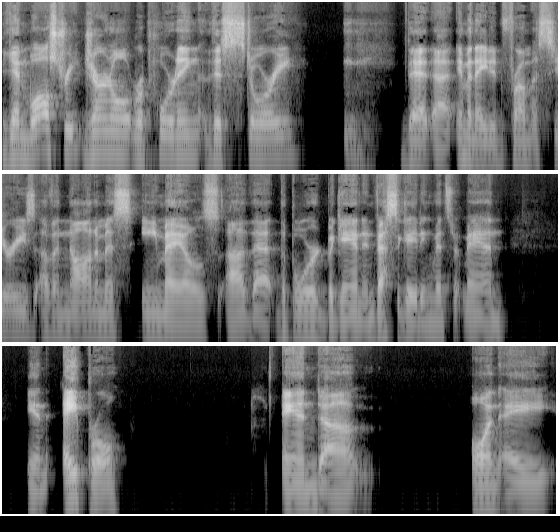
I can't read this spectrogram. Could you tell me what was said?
Again, Wall Street Journal reporting this story that uh, emanated from a series of anonymous emails uh, that the board began investigating Vince McMahon in April, and uh, on a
